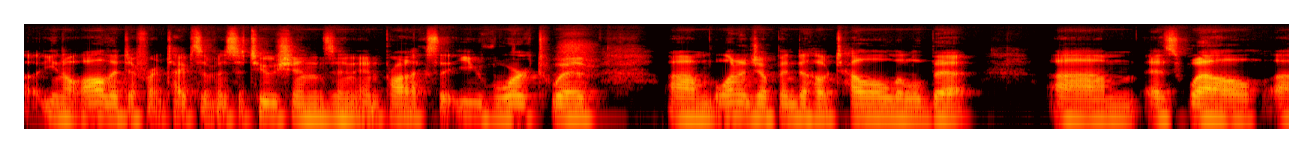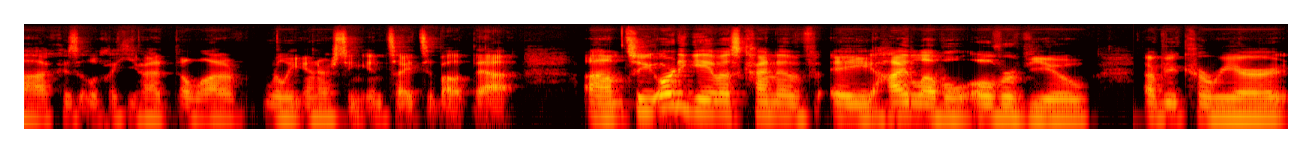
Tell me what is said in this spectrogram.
uh, you know all the different types of institutions and, and products that you've worked with. Um, want to jump into hotel a little bit um, as well because uh, it looked like you had a lot of really interesting insights about that. Um, so you already gave us kind of a high level overview of your career.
